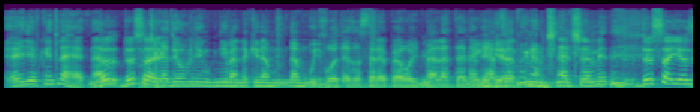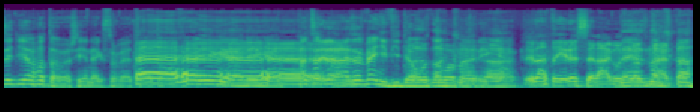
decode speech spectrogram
egyébként lehet, nem? De Csak hát jó, mondjuk nyilván neki nem, nem úgy volt ez a szerepe, hogy mellette nem Igen. játszott, meg nem csinált semmit. Dösszai az egy ilyen hatalmas, ilyen extrovertált. igen, igen. Hát ez mennyi videót már, igen. látta, hogy ilyen összevágottak már.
